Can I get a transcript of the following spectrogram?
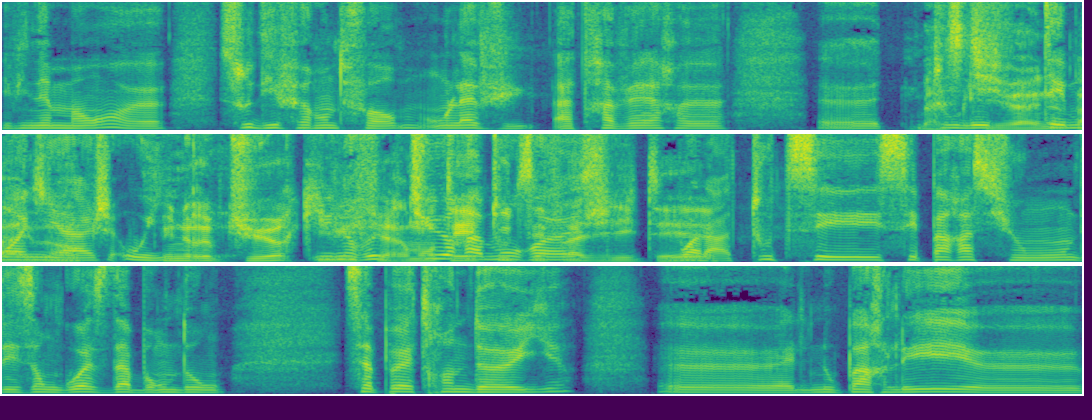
évidemment, euh, sous différentes formes. On l'a vu à travers euh, euh, Bah, tous Steven, les témoignages. Oui. une rupture qui Une lui fait rupture remonter toutes ses amoureuse. fragilités. Voilà, toutes ces séparations, des angoisses d'abandon. Ça peut être un deuil. Euh, elle nous parlait, euh,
